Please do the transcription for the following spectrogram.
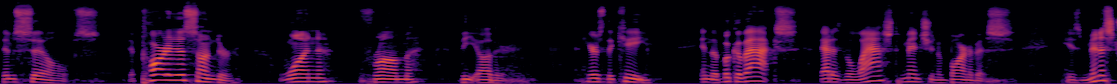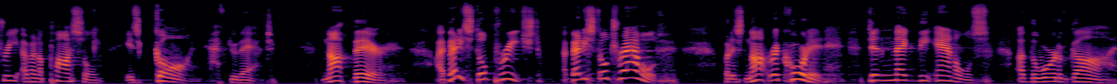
themselves, departed asunder, one from the other. And here's the key in the book of Acts, that is the last mention of Barnabas. His ministry of an apostle is gone after that. Not there. I bet he still preached. I bet he still traveled but it's not recorded, didn't make the annals of the Word of God.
